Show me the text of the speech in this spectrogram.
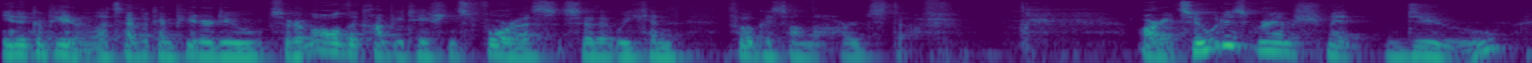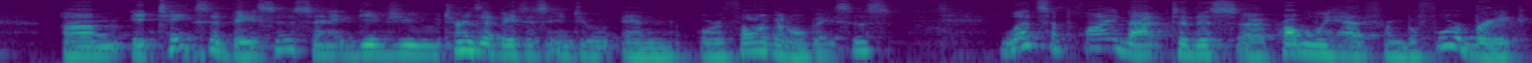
in a computer. Let's have a computer do sort of all the computations for us so that we can focus on the hard stuff. All right, so what does Gram-Schmidt do? Um, it takes a basis and it gives you, turns that basis into an orthogonal basis. Let's apply that to this uh, problem we had from before break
